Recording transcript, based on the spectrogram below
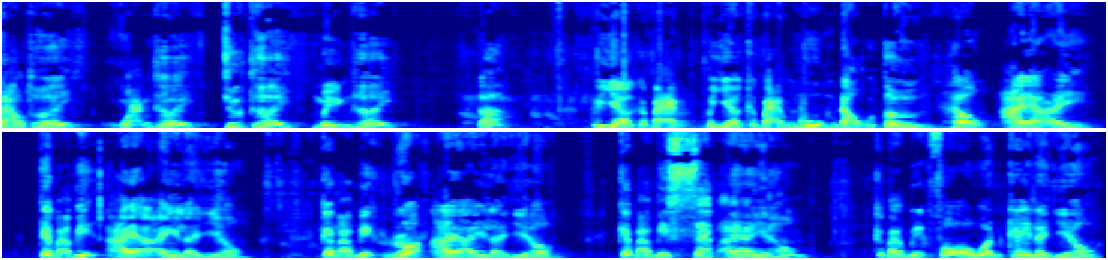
Sau thuế quản thuế trước thuế miễn thuế đó. Bây giờ các bạn, bây giờ các bạn muốn đầu tư hay không? IRA các bạn biết IRA là gì không? Các bạn biết Roth IRA là gì không? Các bạn biết SEP IRA là không? Các bạn biết 401k là gì không?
